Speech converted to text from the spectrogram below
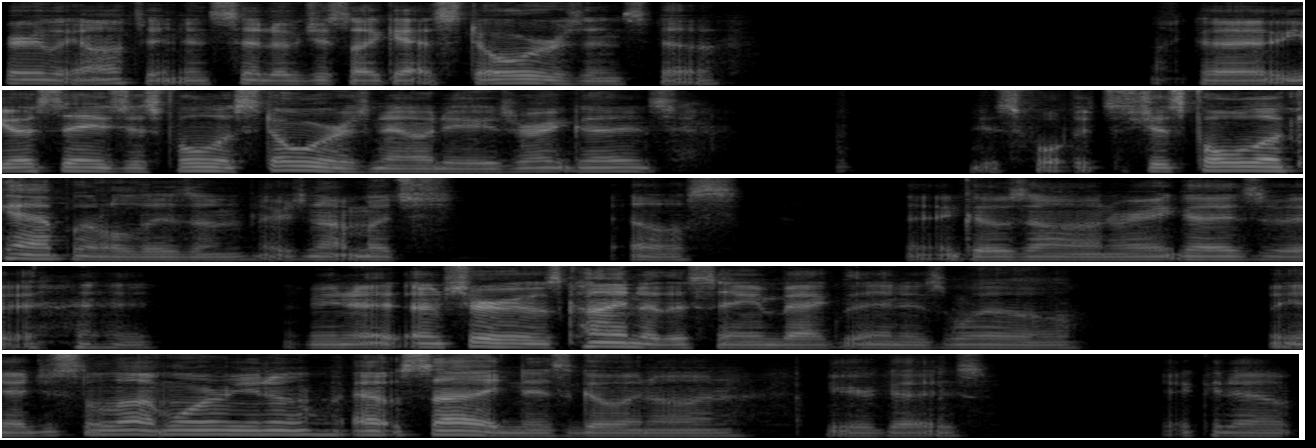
fairly often instead of just like at stores and stuff. Like uh, USA is just full of stores nowadays, right, guys? Just full. It's just full of capitalism. There's not much else that goes on, right, guys? But I mean, I'm sure it was kind of the same back then as well. But yeah, just a lot more, you know, outsideness going on here, guys. Check it out.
